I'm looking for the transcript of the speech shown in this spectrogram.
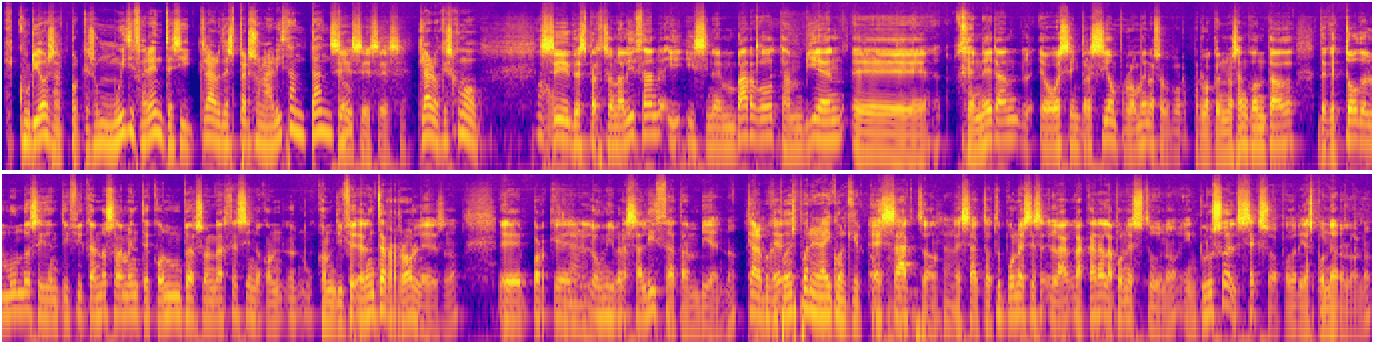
qué curiosas, porque son muy diferentes y, claro, despersonalizan tanto. Sí, sí, sí, sí. Claro, que es como. Wow. Sí, despersonalizan y, y, sin embargo también eh, generan, o esa impresión, por lo menos por, por, lo que nos han contado, de que todo el mundo se identifica no solamente con un personaje, sino con, con diferentes roles, ¿no? Eh, porque Claro. lo universaliza también, ¿no? Claro, porque Eh, puedes poner ahí cualquier cosa. Exacto, Claro. exacto. Tú pones la, la cara la pones tú, ¿no? Incluso el sexo podrías ponerlo, ¿no?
